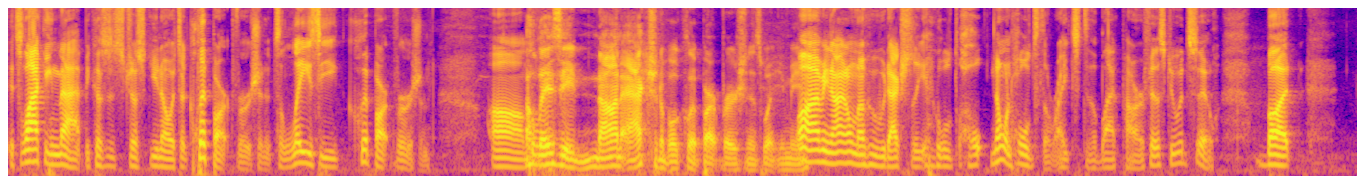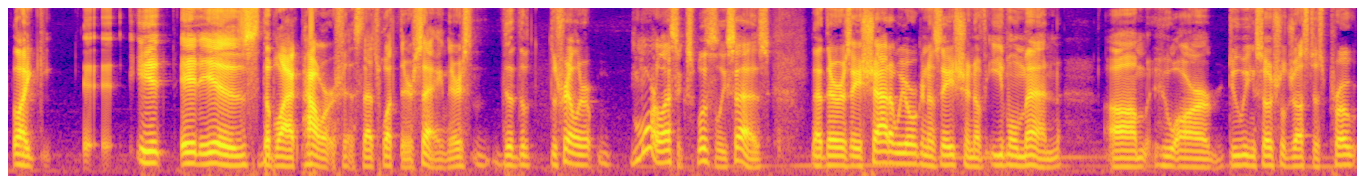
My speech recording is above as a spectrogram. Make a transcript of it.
It's lacking that because it's just you know it's a clip art version. It's a lazy clip art version. Um, A lazy, non-actionable clip art version is what you mean. Well, I mean, I don't know who would actually hold, hold. No one holds the rights to the Black Power Fist. Who would sue? But like, it it is the Black Power Fist. That's what they're saying. There's the the, the trailer more or less explicitly says that there is a shadowy organization of evil men um, who are doing social justice pro-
